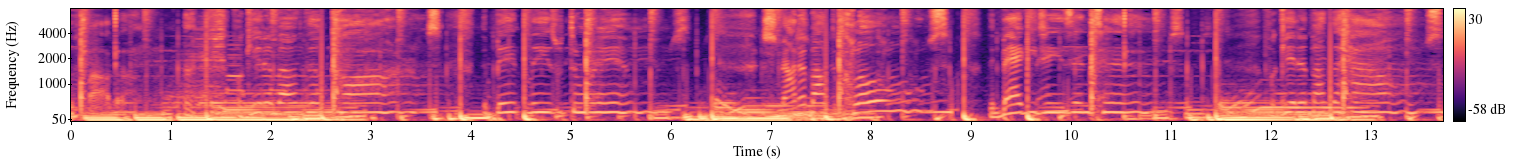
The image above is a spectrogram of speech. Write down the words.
the Father. Forget about the cars, the Bentleys with the rims. It's not about the clothes, the baggy jeans and Tims. Forget about the house,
